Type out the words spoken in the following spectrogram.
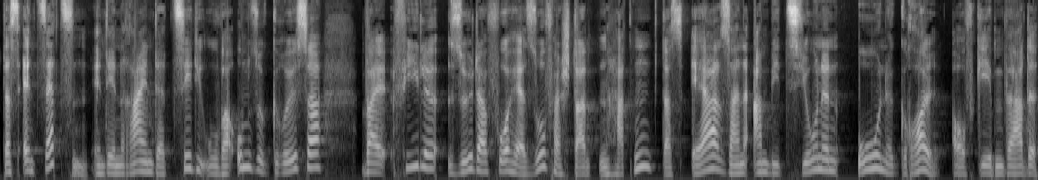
Das Entsetzen in den Reihen der CDU war umso größer, weil viele Söder vorher so verstanden hatten, dass er seine Ambitionen ohne Groll aufgeben werde,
